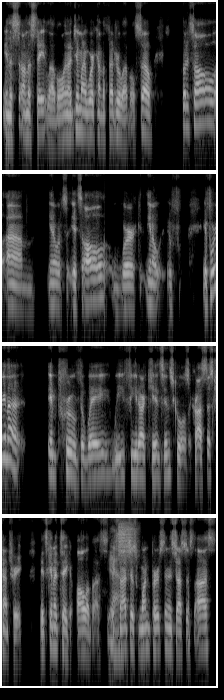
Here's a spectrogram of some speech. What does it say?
in the s- on the state level, and I do my work on the federal level. So, but it's all um, you know, it's it's all work. You know, if if we're gonna improve the way we feed our kids in schools across this country, it's gonna take all of us. It's not just one person. It's just just us.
